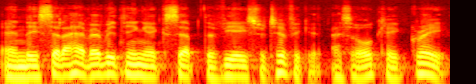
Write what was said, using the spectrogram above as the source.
and they said I have everything except the VA certificate. I said, okay, great.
